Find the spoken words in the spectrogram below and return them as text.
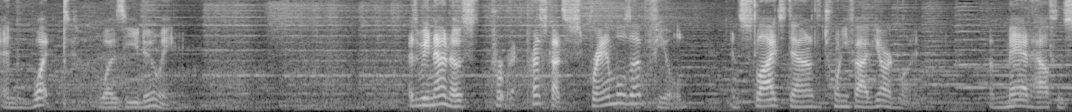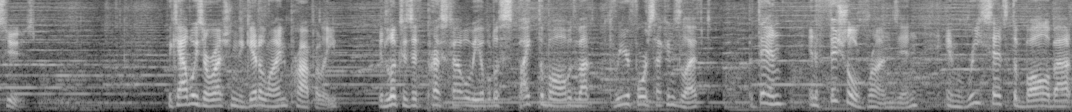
And what was he doing? As we now know, Prescott scrambles upfield and slides down at the 25 yard line. A madhouse ensues. The Cowboys are rushing to get aligned properly. It looks as if Prescott will be able to spike the ball with about three or four seconds left, but then an official runs in and resets the ball about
